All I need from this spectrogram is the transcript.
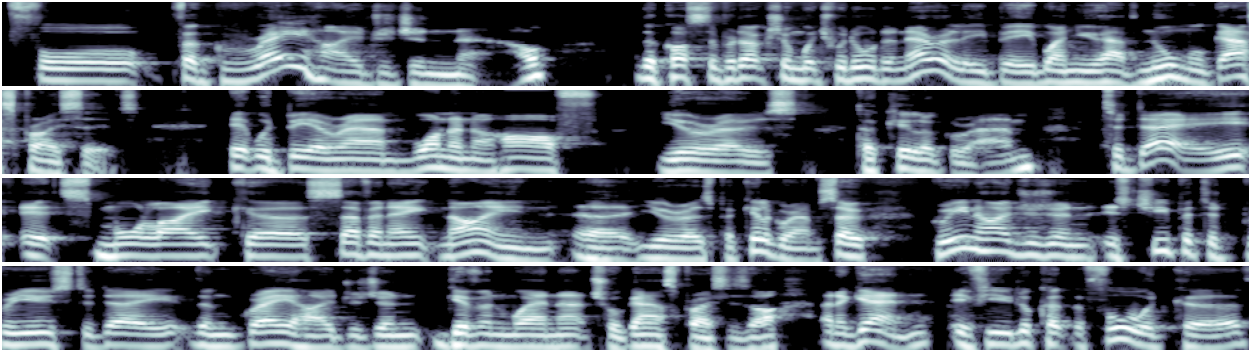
for for grey hydrogen now, the cost of production, which would ordinarily be when you have normal gas prices, it would be around one and a half euros per kilogram. Today, it's more like uh, seven, eight, nine uh, euros per kilogram. So, green hydrogen is cheaper to produce today than grey hydrogen, given where natural gas prices are. And again, if you look at the forward curve,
